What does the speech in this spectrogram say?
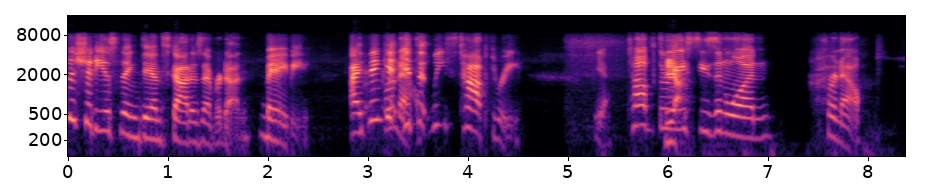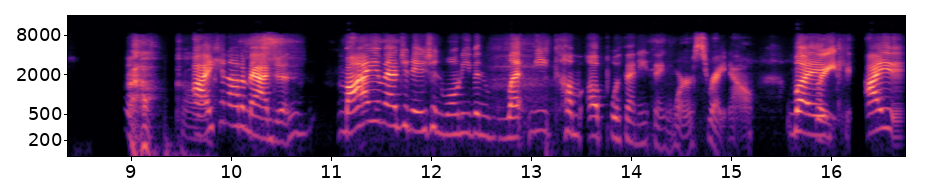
the shittiest thing Dan Scott has ever done. Maybe. I think it, it's at least top 3. yeah, top 3 Yeah. season 1 for now. Oh, God. I cannot imagine. My imagination won't even let me come up with anything worse right now. Like Right. I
